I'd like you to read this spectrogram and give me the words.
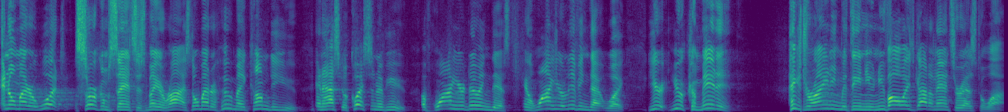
And no matter what circumstances may arise, no matter who may come to you and ask a question of you of why you're doing this and why you're living that way, you're, you're committed. He's reigning within you, and you've always got an answer as to why.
